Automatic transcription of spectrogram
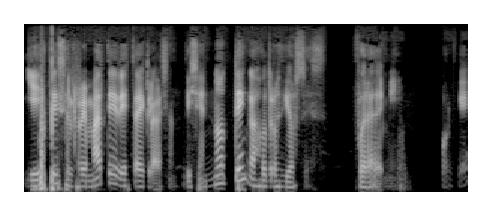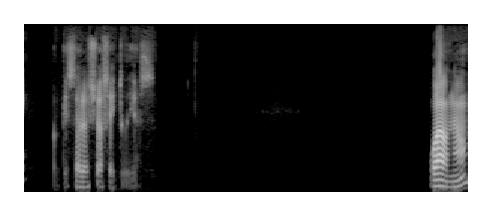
Y este es el remate de esta declaración. Dice, no tengas otros dioses fuera de mí. ¿Por qué? Porque solo yo soy tu Dios. Wow, ¿no?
